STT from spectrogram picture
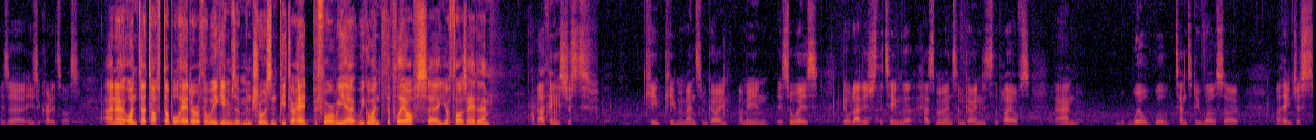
is a he's a credit to us. And uh, on to a tough double header with away games at Montrose and Peterhead before we uh, we go into the playoffs. Uh, your thoughts ahead of them? I think it's just keep keep momentum going. I mean, it's always the old adage: the team that has momentum going into the playoffs and will will tend to do well. So I think just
